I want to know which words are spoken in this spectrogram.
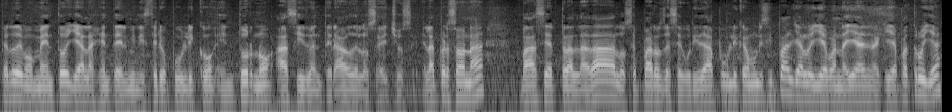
pero de momento ya la gente del Ministerio Público en turno ha sido enterado de los hechos. La persona va a ser trasladada los separos de seguridad pública municipal, ya lo llevan allá en aquella patrulla,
